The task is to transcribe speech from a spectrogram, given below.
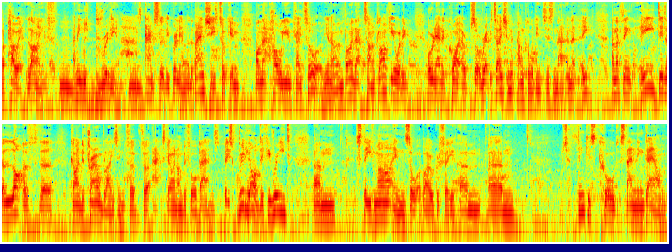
a poet live, hmm. and he was brilliant. Hmm. He was absolutely brilliant. And the Banshees took him on that whole UK tour, you know, and by that time, Clarkey already already had a, quite a sort of reputation with punk audiences and that, and that he and I think he did a lot of the kind of trailblazing for, for acts going on before bands. But it's really odd if you read um, Steve Martin's autobiography. Um, um, which I think is called Standing Down.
